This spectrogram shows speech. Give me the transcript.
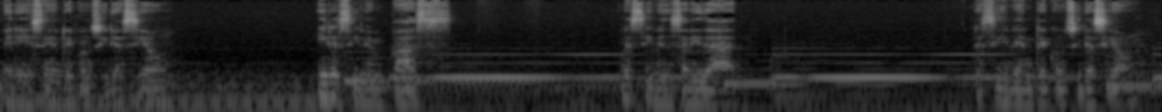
merecen reconciliación y reciben paz, reciben sanidad, reciben reconciliación.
